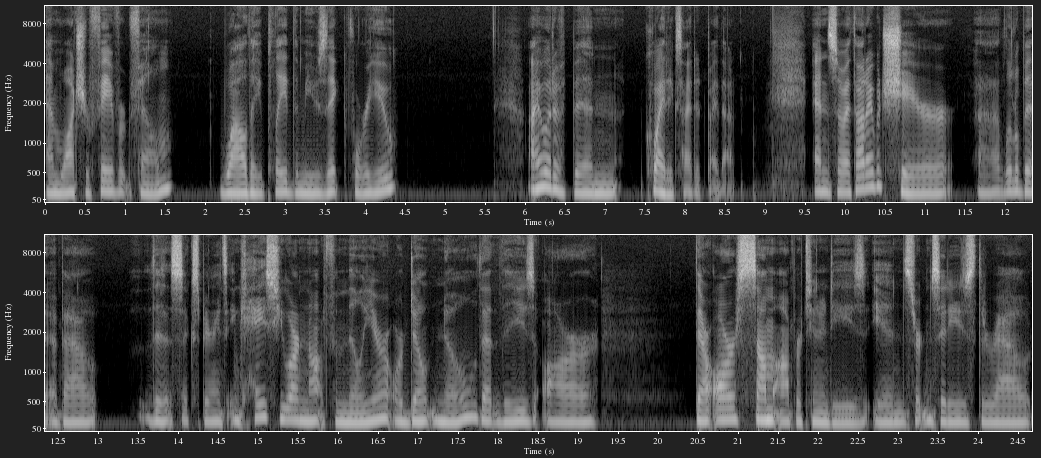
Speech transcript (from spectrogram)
and watch your favorite film while they played the music for you, I would have been quite excited by that. And so I thought I would share a little bit about this experience in case you are not familiar or don't know that these are there are some opportunities in certain cities throughout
